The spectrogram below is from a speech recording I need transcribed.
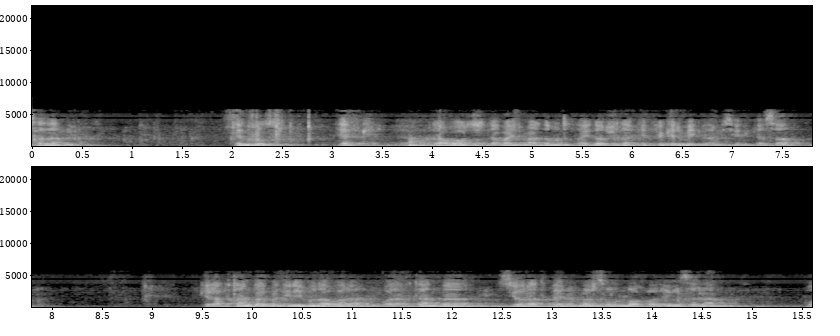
وسلم امروز یک رواج در بین مردم پیدا شده که فکر می‌کنم بسیاری کسا که رفتن به مدینه منوره و رفتن به زیارت پیغمبر صلی الله علیه و سلم و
